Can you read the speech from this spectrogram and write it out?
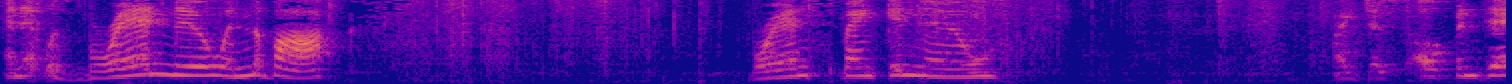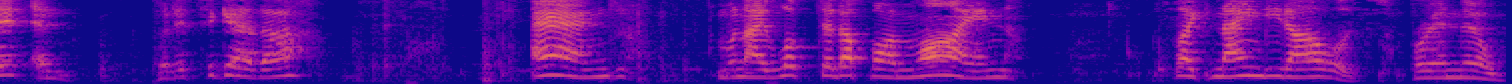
and it was brand new in the box. Brand spanking new. I just opened it and put it together. And when I looked it up online, it's like $90, brand new.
